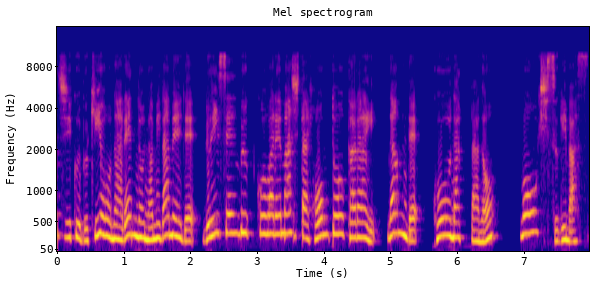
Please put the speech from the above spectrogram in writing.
じく不器用なレンの涙目で涙腺ぶっ壊れました本当辛い。なんで、こうなったの？もうしすぎます。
